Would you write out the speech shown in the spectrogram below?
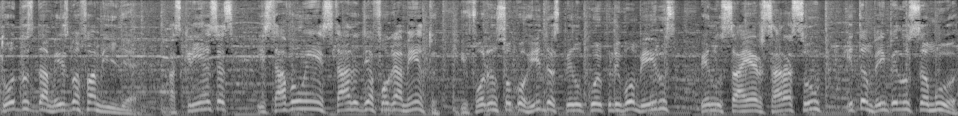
todos da mesma família. As crianças estavam em estado de afogamento e foram socorridas pelo Corpo de Bombeiros, pelo Saer Sarasul e também pelo SAMU.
